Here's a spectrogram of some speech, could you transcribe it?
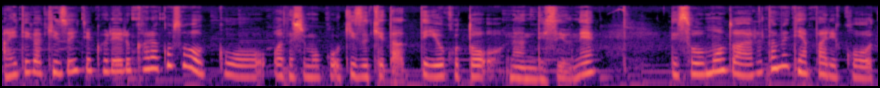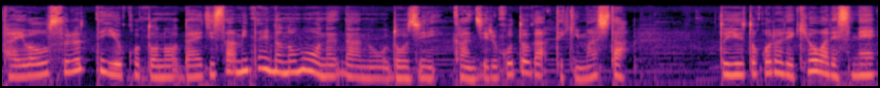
相手が気づいてくれるからこそこう私もこう気づけたっていうことなんですよね。でそう思うと改めてやっぱりこう対話をするっていうことの大事さみたいなのも、ね、あの同時に感じることができました。というところで今日はですね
